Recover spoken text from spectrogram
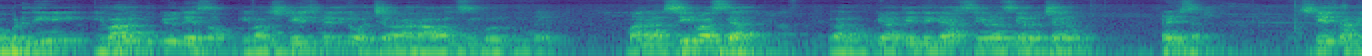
ఇప్పుడు దీని ఇవాళ ముఖ్య ఉద్దేశం ఇవాళ స్టేజ్ మీదకి వచ్చి రావాల్సిన కోరుకుంటే మన శ్రీనివాస్ గారు ఇవాళ ముఖ్య అతిథిగా శ్రీనివాస్ గారు వచ్చారు. రండి సార్ స్టేజ్ నాన్న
